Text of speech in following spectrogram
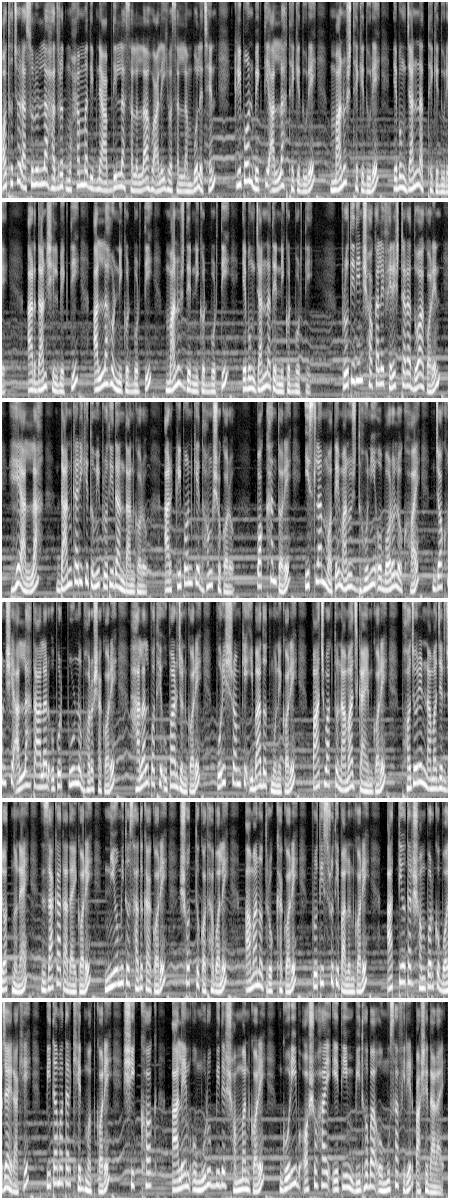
অথচ রাসুলুল্লাহ হজরত মুহাম্মদ ইবনে আবদুল্লাহ সাল্লাহ আলিহাসাল্লাম বলেছেন, কৃপণ ব্যক্তি আল্লাহ থেকে দূরে, মানুষ থেকে দূরে এবং জান্নাত থেকে দূরে। আর দানশীল ব্যক্তি আল্লাহর নিকটবর্তী, মানুষদের নিকটবর্তী এবং জান্নাতের নিকটবর্তী। প্রতিদিন সকালে ফেরেস্টারা দোয়া করেন, হে আল্লাহ, দানকারীকে তুমি প্রতিদান দান করো, আর কৃপণকে ধ্বংস করো। পক্ষান্তরে ইসলাম মতে মানুষ ধনী ও বড়লোক হয় যখন সে আল্লাহ তালার উপর পূর্ণ ভরসা করে, হালাল পথে উপার্জন করে, পরিশ্রমকে ইবাদত মনে করে, পাঁচ ওয়াক্ত নামাজ কায়েম করে, ফজরের নামাজের যত্ন নেয় জাকাত আদায় করে, নিয়মিত সাদকা করে, সত্য কথা বলে, আমানত রক্ষা করে, প্রতিশ্রুতি পালন করে, আত্মীয়তার সম্পর্ক বজায় রাখে, পিতামাতার খেদমত করে, শিক্ষক আলেম ও মুরব্বীদের সম্মান করে গরিব, অসহায়, এতিম, বিধবা ও মুসাফিরের পাশে দাঁড়ায়।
